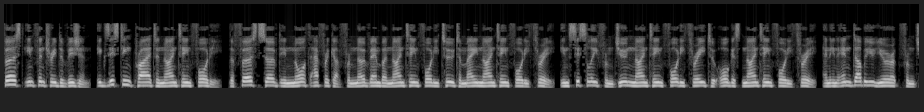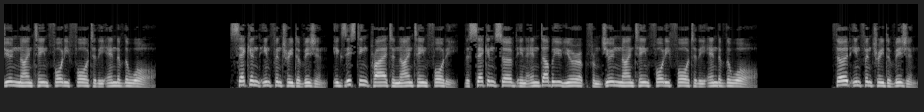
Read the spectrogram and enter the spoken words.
1st Infantry Division, existing prior to 1940, the first served in North Africa from November 1942 to May 1943, in Sicily from June 1943 to August 1943, and in NW Europe from June 1944 to the end of the war. 2nd Infantry Division, existing prior to 1940, the 2nd served in NW Europe from June 1944 to the end of the war. 3rd Infantry Division,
